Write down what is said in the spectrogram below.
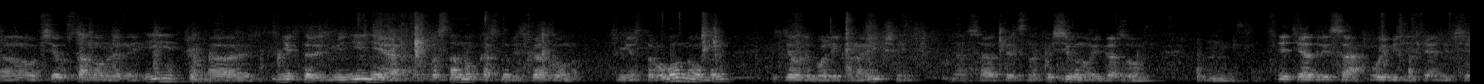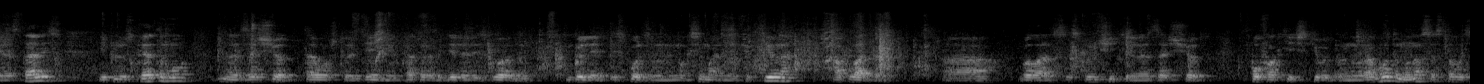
э, все установлены, и э, некоторые изменения в основном коснулись газонов. Вместо рулонного мы сделали более экономичный, э, соответственно, посевной газон. Эти адреса, вы видите, они все остались. И плюс к этому, за счет того, что деньги, которые выделялись городом, были использованы максимально эффективно, оплата была исключительно за счет по фактически выполненным работам, у нас осталась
